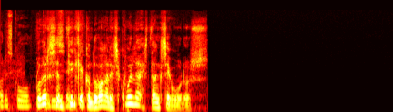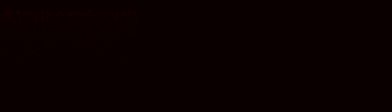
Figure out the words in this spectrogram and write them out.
poder sentir que cuando van a la escuela están seguros.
